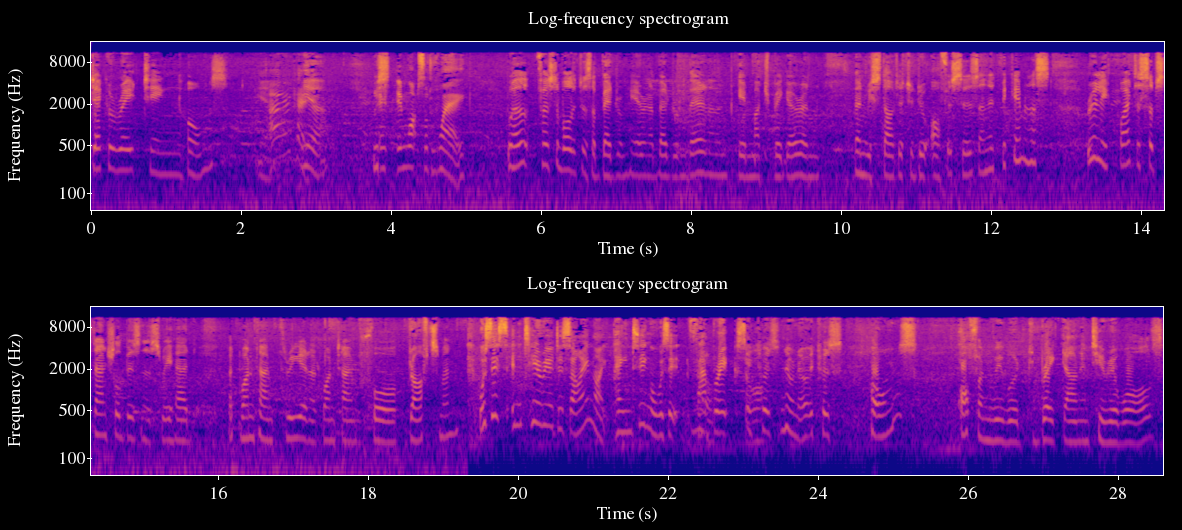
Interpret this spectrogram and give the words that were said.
decorating homes. Yeah. Ah, okay. Yeah. We In, in what sort of way? Well, first of all, it was a bedroom here and a bedroom there, and then it became much bigger, and then we started to do offices, and it became a really quite a substantial business. We had at one time three and at one time four draftsmen. Was this interior design, like painting, or was it fabrics? No, or it was no, no, it was homes. Often we would break down interior walls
